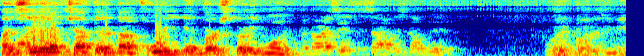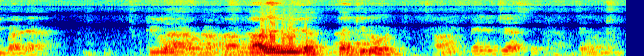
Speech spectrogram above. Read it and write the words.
Isaiah chapter uh, 40 and verse 31. Bernard says the sound is no good. What, what does he mean by that? Too loud? Not loud enough? Hallelujah. Thank you, Lord. Huh? It's been adjusted, I'm telling you.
